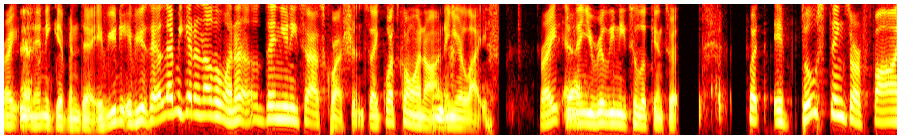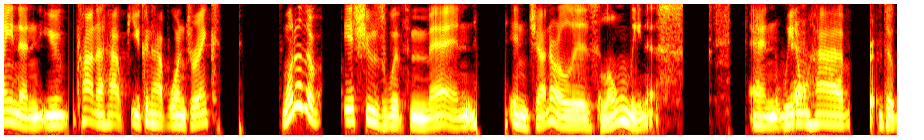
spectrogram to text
Right yeah. in any given day. If you if you say let me get another one, uh, then you need to ask questions like what's going on in your life, right? And yeah. then you really need to look into it. But if those things are fine and you kind of have you can have one drink, one of the issues with men in general is loneliness and we yeah. don't have the,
